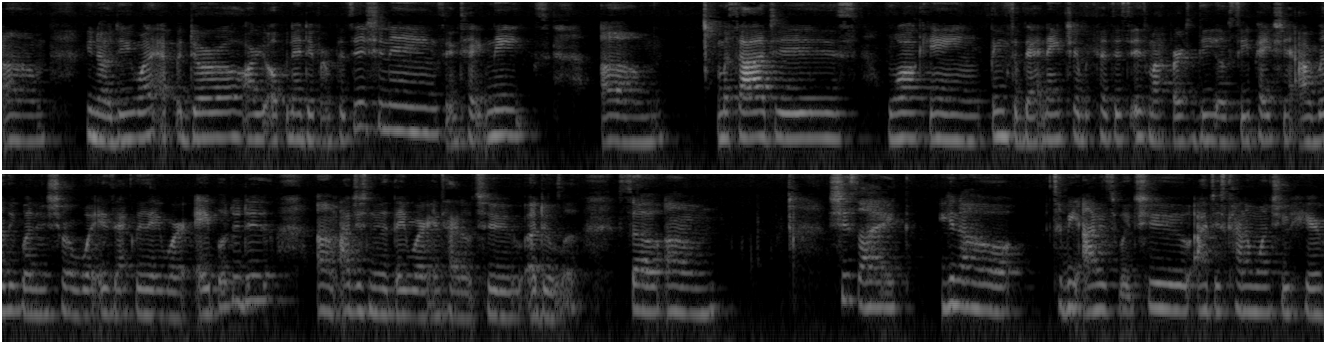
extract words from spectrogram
Um, you know, do you want an epidural? Are you open to different positionings and techniques? Um, massages, walking, things of that nature because this is my first DOC patient. I really wasn't sure what exactly they were able to do. Um, I just knew that they were entitled to a doula. So um, she's like, you know, to be honest with you, I just kind of want you here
